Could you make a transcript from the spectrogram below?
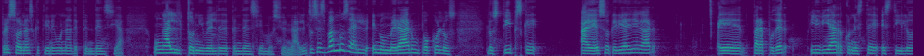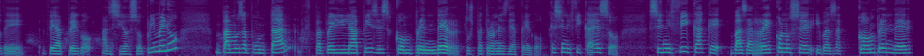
personas que tienen una dependencia, un alto nivel de dependencia emocional. Entonces vamos a enumerar un poco los, los tips que a eso quería llegar eh, para poder lidiar con este estilo de, de apego ansioso. Primero, vamos a apuntar, papel y lápiz, es comprender tus patrones de apego. ¿Qué significa eso? significa que vas a reconocer y vas a comprender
